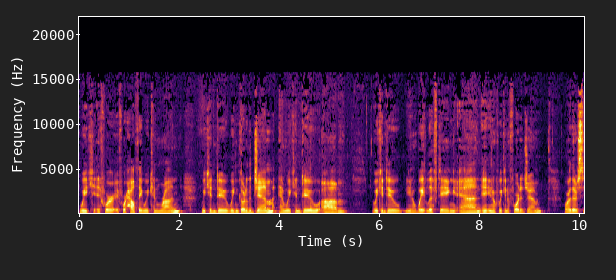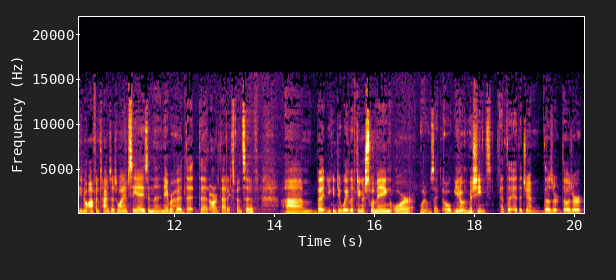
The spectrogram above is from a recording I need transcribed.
We can, if we're if we're healthy, we can run. We can do we can go to the gym and we can do. Um, we can do you know weightlifting and you know if we can afford a gym or there's you know oftentimes there's YMCA's in the neighborhood that that aren't that expensive. Um, but you can do weightlifting or swimming or what it was like. Oh, you know, machines at the at the gym. Those are those are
